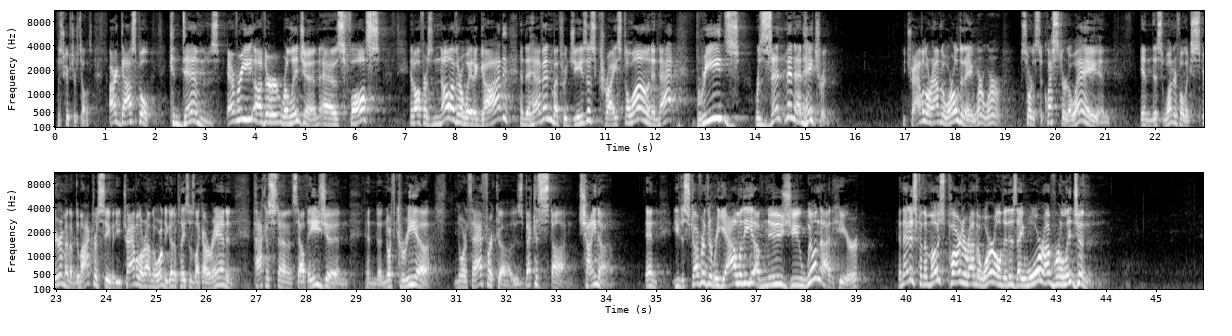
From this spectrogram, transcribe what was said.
the scriptures tell us. Our gospel condemns every other religion as false. It offers no other way to God and to heaven but through Jesus Christ alone. And that breeds resentment and hatred. You travel around the world today, we're, we're sort of sequestered away and in this wonderful experiment of democracy, but you travel around the world, you go to places like Iran and Pakistan and South Asia and, and uh, North Korea, North Africa, Uzbekistan, China, and you discover the reality of news you will not hear, and that is for the most part around the world, it is a war of religion.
